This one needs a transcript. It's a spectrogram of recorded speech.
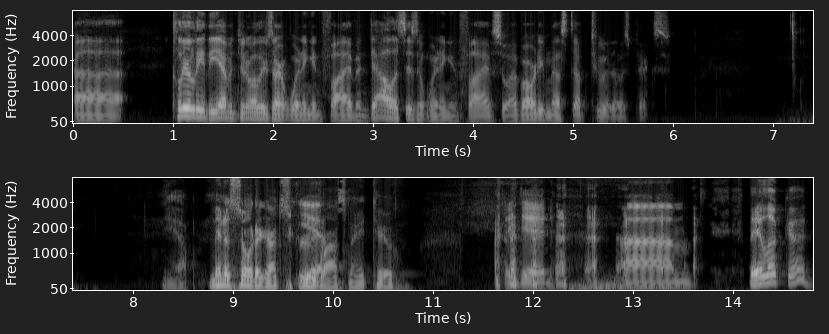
Uh, clearly the Edmonton Oilers aren't winning in five, and Dallas isn't winning in five. So I've already messed up two of those picks. Yeah. Minnesota got screwed Yeah. last night too. They did. um, They look good.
